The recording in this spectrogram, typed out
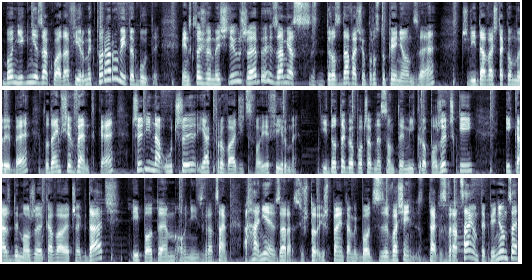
bo nikt nie zakłada firmy, która robi te buty. Więc ktoś wymyślił, żeby zamiast rozdawać po prostu pieniądze, czyli dawać taką rybę, to daj im się wędkę, czyli nauczy, jak prowadzić swoje firmy. I do tego potrzebne są te mikropożyczki i każdy może kawałeczek dać i potem oni zwracają. Aha, nie, zaraz, już to już pamiętam, bo właśnie tak zwracają te pieniądze,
